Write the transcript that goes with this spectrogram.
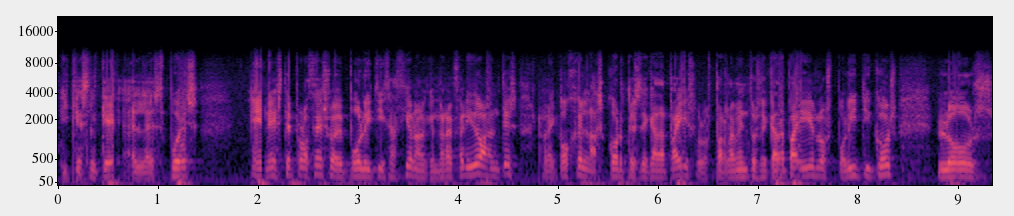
y que es el que después en este proceso de politización al que me he referido antes, recogen las cortes de cada país o los parlamentos de cada país, los políticos, los,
